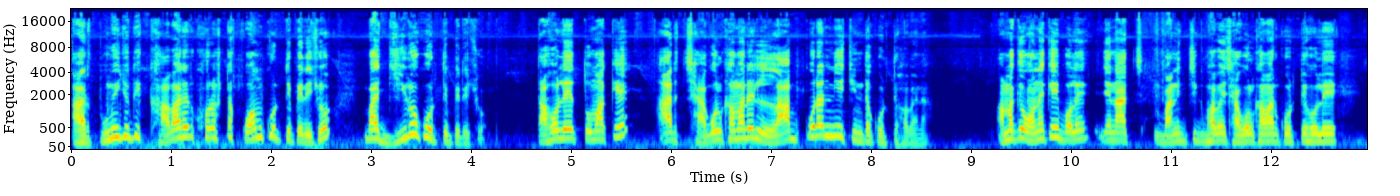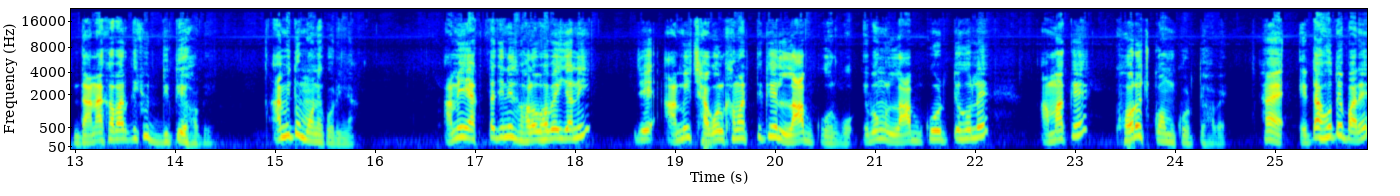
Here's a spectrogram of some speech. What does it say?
আর তুমি যদি খাবারের খরচটা কম করতে পেরেছ বা জিরো করতে পেরেছ, তাহলে তোমাকে আর ছাগল খামারের লাভ করার নিয়ে চিন্তা করতে হবে না। আমাকে অনেকেই বলে যে, না, বাণিজ্যিকভাবে ছাগল খামার করতে হলে দানা খাবার কিছু দিতে হবে। আমি তো মনে করি না। আমি একটা জিনিস ভালোভাবেই জানি যে আমি ছাগল খামার থেকে লাভ করব এবং লাভ করতে হলে আমাকে খরচ কম করতে হবে। হ্যাঁ এটা হতে পারে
